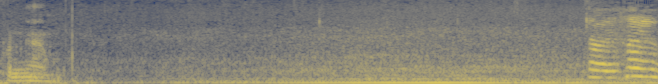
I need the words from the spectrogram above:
เพิ่นงาม ใจแห้ง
